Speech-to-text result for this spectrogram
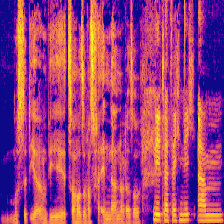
musstet ihr irgendwie zu Hause was verändern oder so? Nee, tatsächlich nicht. Ähm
